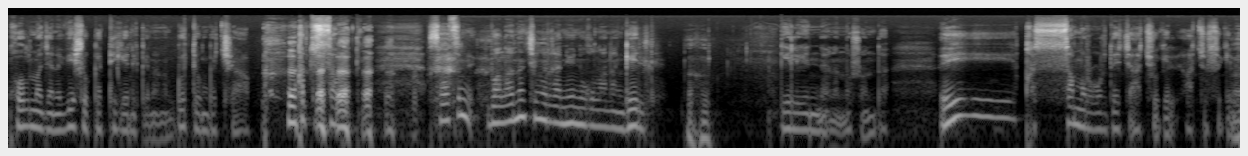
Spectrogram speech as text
колума жана вешалка тиген экен анан көтөнгө чаап катуу салсам баланын чыңырган үнү кулагынан келди. Келгенде анан ошондо эй кыссам урур дечи ачуусу келет.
